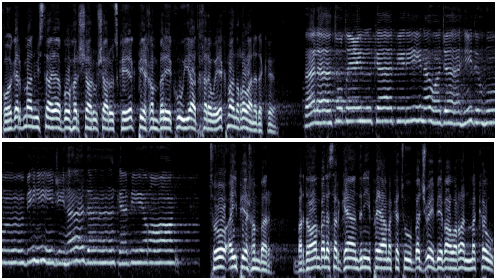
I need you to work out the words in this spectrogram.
خۆگەر بمان ویستایە بۆ هەر شار و شارۆچکەیەک پێغەمبەرێک و یاد خەرەوەیەکمان ڕەوانە دەکرد. فلا تطع الكافرين وجاهدهم به جهادا كبيرا. تۆ ئەی پێغەمبەر بەردەوام بە لەسەر گەاندنی پەیامەکەت و بەگوێی بێباوەڕان مەکە و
